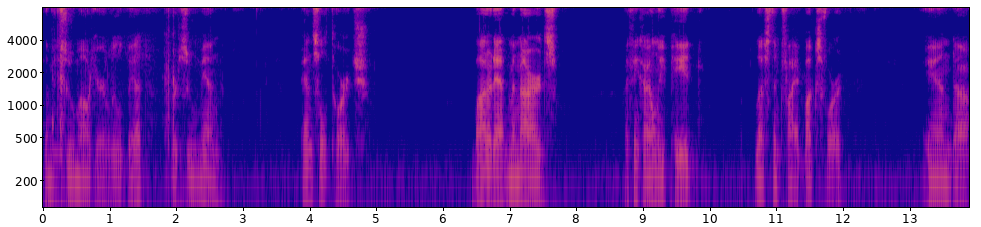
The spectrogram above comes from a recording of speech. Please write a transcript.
let me zoom out here a little bit, or zoom in pencil torch. Bought it at Menards. I think I only paid less than five bucks for it. And uh,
